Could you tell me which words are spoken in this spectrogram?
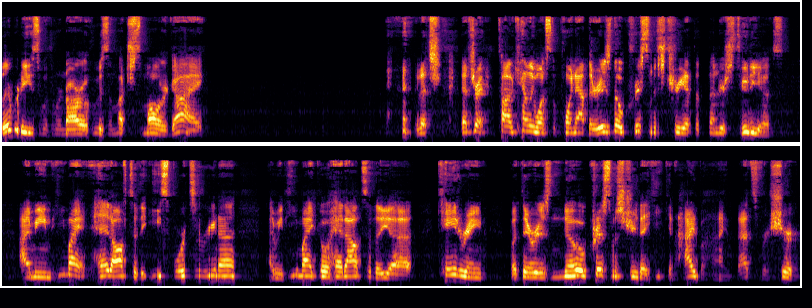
liberties with Rinauro, who is a much smaller guy. that's that's right. Todd Kelly wants to point out there is no Christmas tree at the Thunder Studios. I mean, he might head off to the esports arena. I mean, he might go head out to the uh, catering, but there is no Christmas tree that he can hide behind. That's for sure.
